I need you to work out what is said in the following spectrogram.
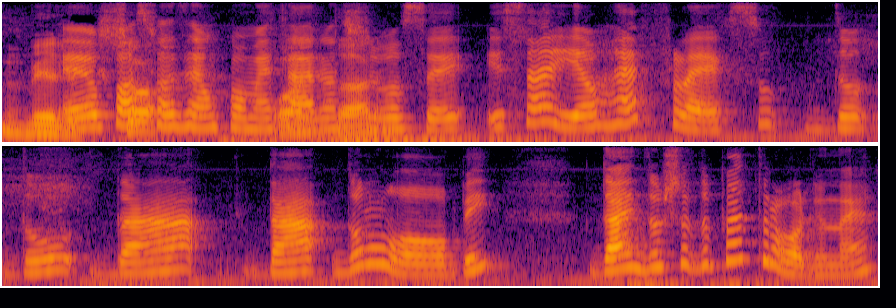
Veja, Eu posso fazer um comentário antes de você. Isso aí é o reflexo do, do, da, da, do lobby da indústria do petróleo, né?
